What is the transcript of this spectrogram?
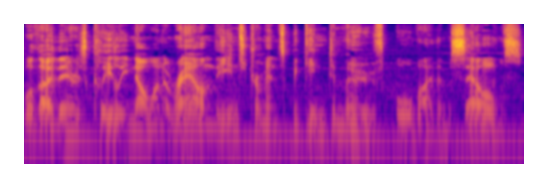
Although there is clearly no one around, the instruments begin to move all by themselves.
